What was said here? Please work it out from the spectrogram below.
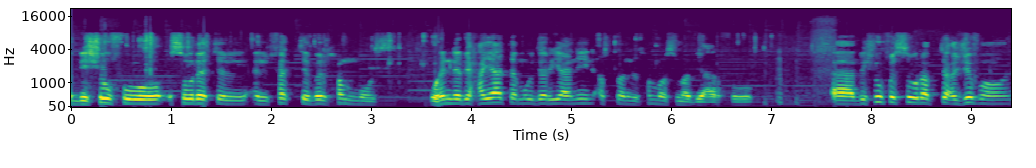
بيشوفوا صورة ال- الفته بالحمص وهن بحياتهم مو دريانين أصلا الحمص ما بيعرفوا. آه بيشوفوا الصورة بتعجبهم.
